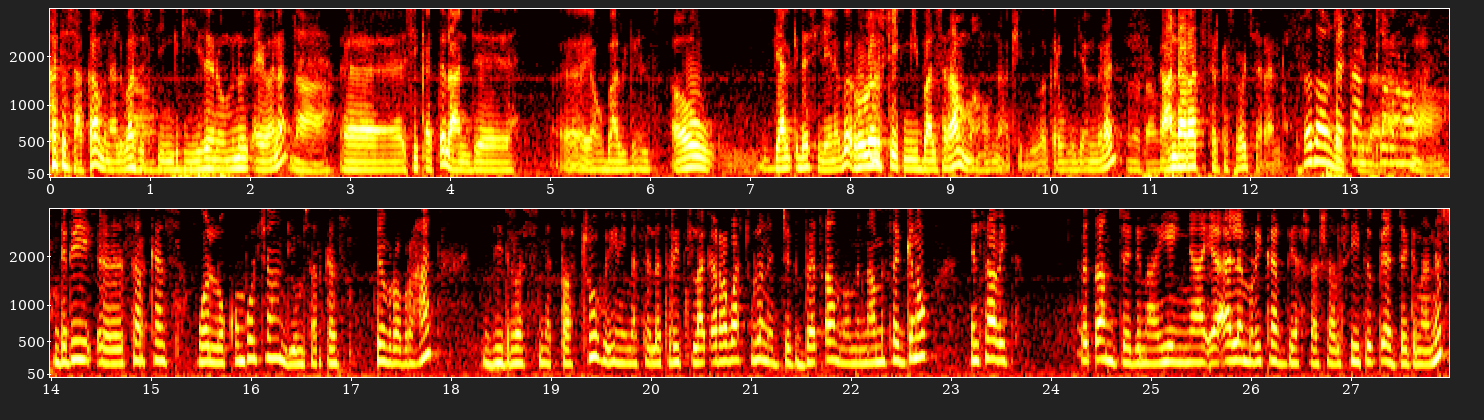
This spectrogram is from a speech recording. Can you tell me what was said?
ከተሳካ ምናልባት እስቲ እንግዲህ ይዘን ነው ምንወጣ ይሆናል። ሲቀጥል አንድ ያው ባልገልጸው ቢያልቅ ደስ ይለኝ ነበር። roller skate የሚባል ስራም አሁን actually በቅርቡ ጀምረን አንድ አራት ሰርከስ ስራዎች እሰራለሁ። በጣም ደስ በጣም ይላል። ጥሩ ነው። እንግዲህ ሰርከስ ወሎ ኮምቦልቻ፣ እንዲሁም ሰርከስ ደብረ ብርሃን እዚህ ድረስ መጥታችሁ ይህን የመሰለ ትርኢት ስላቀረባችሁልን እጅግ በጣም ነው የምናመሰግነው። ኤልሳቤጥ በጣም ጀግና፣ የኛ የዓለም record ያሻሻልሽ የኢትዮጵያ ጀግና ነሽ።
